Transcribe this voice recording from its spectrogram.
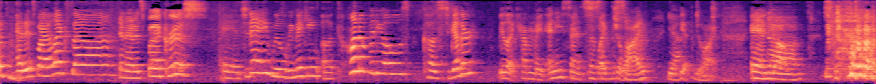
it's Edits by Alexa. And edits by Chris. And today we will be making a ton of videos because together we like haven't made any since Since, like, like, July. Yeah, Yeah, July. And, And, um, uh,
